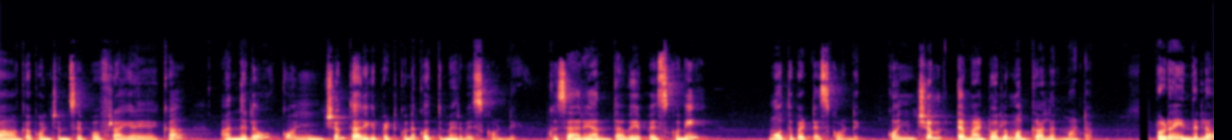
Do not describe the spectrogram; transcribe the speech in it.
బాగా కొంచెం సేపు ఫ్రై అయ్యాక అందులో కొంచెం తరిగి పెట్టుకున్న కొత్తిమీర వేసుకోండి. ఒకసారి అంతా వేపేసుకొని మూత పెట్టేసుకోండి. కొంచెం టమాటోలు మగ్గాలన్నమాట. ఇప్పుడు ఇందులో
